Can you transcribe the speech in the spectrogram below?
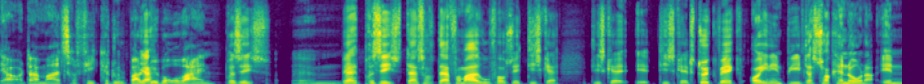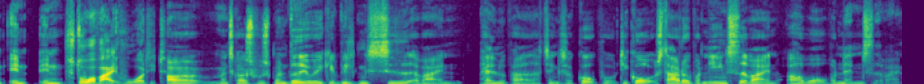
Ja, og der er meget trafik. Kan du bare Ja. løbe over vejen? Præcis. Øhm, Ja, præcis. Der er, så, der er for meget uforudset. De skal, de, skal, øh, de skal et stykke væk og ind i en bil, der så kan nå en, en, en stor vej hurtigt. Og man skal også huske, man ved jo ikke, hvilken side af vejen palmeparet har tænkt sig at gå på. De går, starter jo på den ene side af vejen og hopper over på den anden side af vejen.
